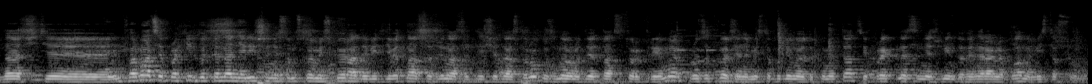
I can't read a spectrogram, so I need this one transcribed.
Значить, е, інформація про хід виконання рішення Сумської міської ради від 19.12.2012 року за номером 1943 МР про затвердження містобудівної документації, проект внесення змін до генерального плану міста Суми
